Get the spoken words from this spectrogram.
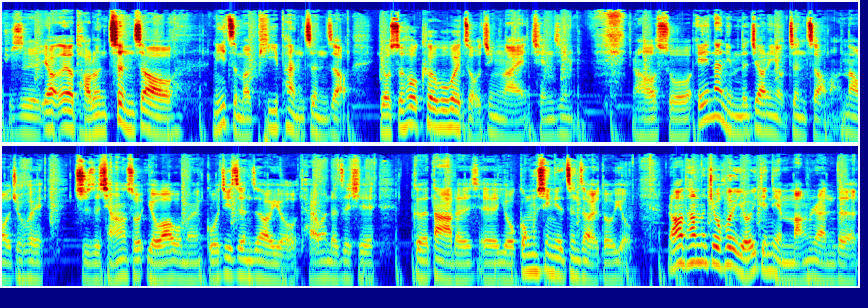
就是要要讨论证照。你怎么批判证照？有时候客户会走进来前进，然后说：“诶，那你们的教练有证照吗？”那我就会指着墙上说：“有啊，我们国际证照有，台湾的这些各大的呃有公信力证照也都有。”然后他们就会有一点点茫然的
